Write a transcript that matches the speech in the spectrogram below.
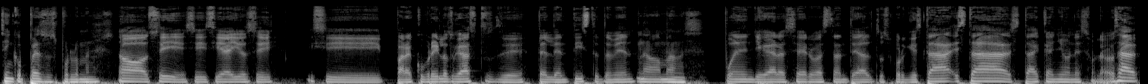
5 pesos por lo menos. No, sí, sí, sí, a ellos sí. Y si para cubrir los gastos de, del dentista también No, mames. Pueden llegar a ser bastante altos porque está está está cañón eso. O sea,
